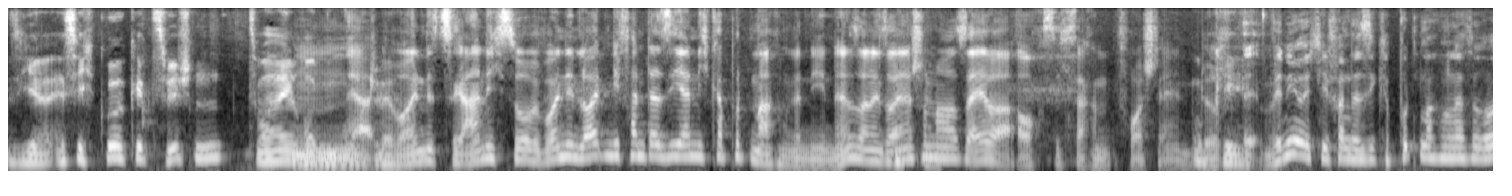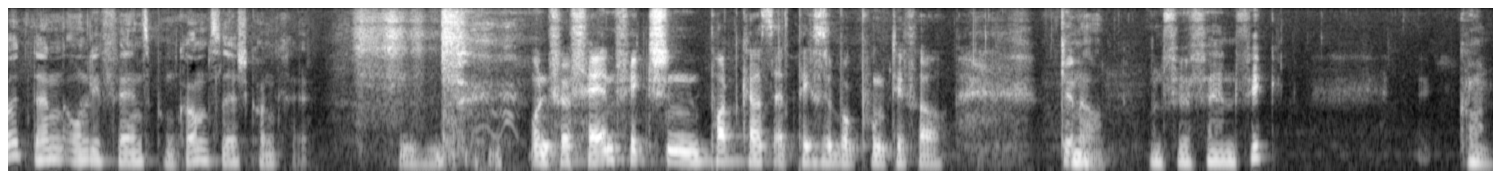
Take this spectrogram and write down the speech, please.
hier Essiggurke zwischen zwei Robben. Mm, Ja, wir wollen jetzt gar nicht so, wir wollen den Leuten die Fantasie ja nicht kaputt machen, René, ne? sondern sollen ja schon noch selber auch sich Sachen vorstellen dürfen. Okay. Äh, Wenn ihr euch die Fantasie kaputt machen lassen wollt, dann onlyfans.com slash konkrell. Und für Fanfiction podcast at pixelbook.tv. Genau. Und für Fanfic Con.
